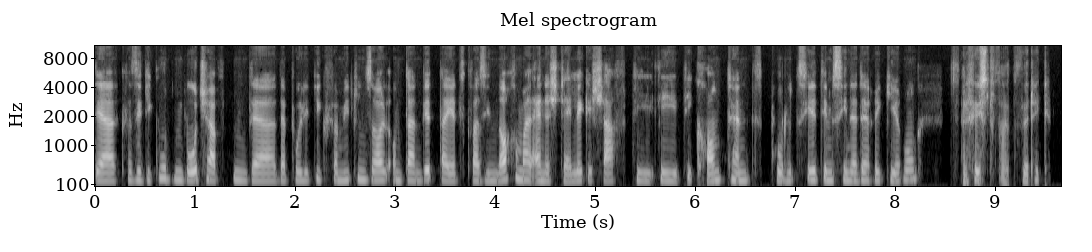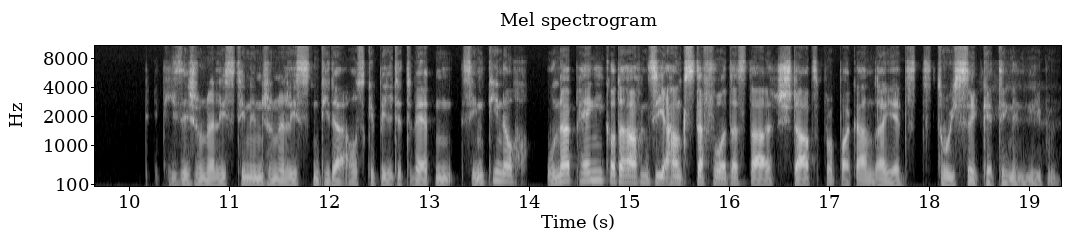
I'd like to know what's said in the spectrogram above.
der quasi die guten Botschaften der, der Politik vermitteln soll. Und dann wird da jetzt quasi noch einmal eine Stelle geschafft, die, die, die Content produziert im Sinne der Regierung. Das ist fragwürdig diese Journalistinnen und Journalisten, die da ausgebildet werden, sind die noch unabhängig oder haben Sie Angst davor, dass da Staatspropaganda jetzt durchsickert in den Nebel?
